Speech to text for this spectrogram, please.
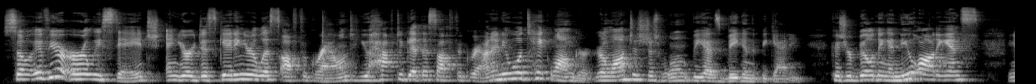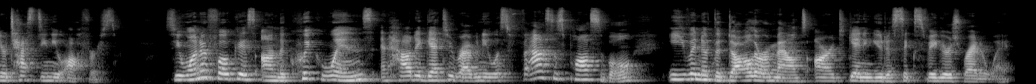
So if you're early stage and you're just getting your list off the ground, you have to get this off the ground and it will take longer. Your launches just won't be as big in the beginning because you're building a new audience and you're testing new offers. So you want to focus on the quick wins and how to get to revenue as fast as possible, even if the dollar amounts aren't getting you to six figures right away.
